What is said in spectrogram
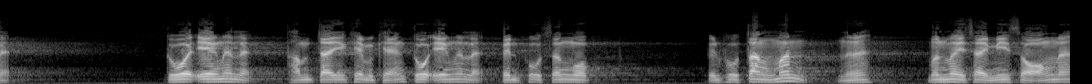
แหละ ตัวเองนั่นแหละทำใจเข้มแข็งตัวเองนั่นแหละ เป็นผู้สงบ เป็นผู้ตั้งมั่นนะ มันไม่ใช่มีสองนะ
